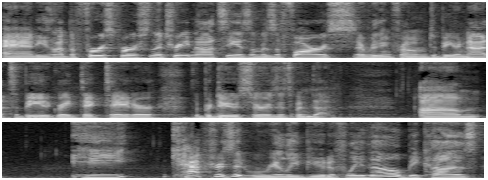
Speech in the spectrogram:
And he's not the first person to treat Nazism as a farce. Everything from To Be or Not to Be, The Great Dictator, the producers, it's been done. Um, he captures it really beautifully, though, because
